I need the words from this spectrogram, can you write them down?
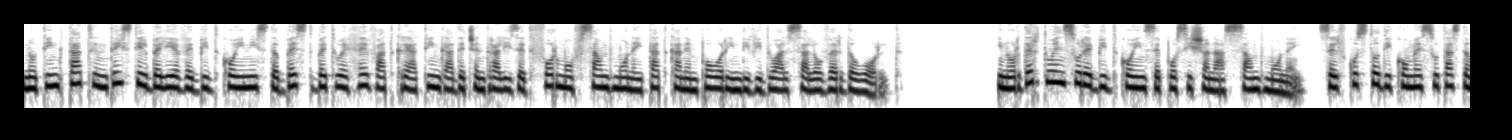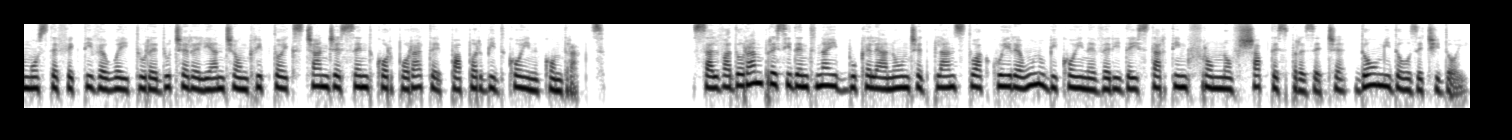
noting that they still believe Bitcoin is the best bet we have at creating a decentralized form of sound money that can empower individuals all over the world. In order to ensure Bitcoin's position as sound money, self-custody comes as the most effective way to reduce reliance on crypto exchanges and corporate paper Bitcoin contracts. Salvadoran President Nayib Bukele announced plans to acquire 1 Bitcoin every day starting from 9-17, 2022.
